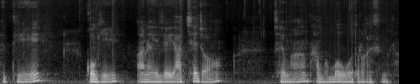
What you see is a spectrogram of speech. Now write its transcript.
패티, 고기 안에 이제 야채죠. 제만 한번 먹어보도록 하겠습니다.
